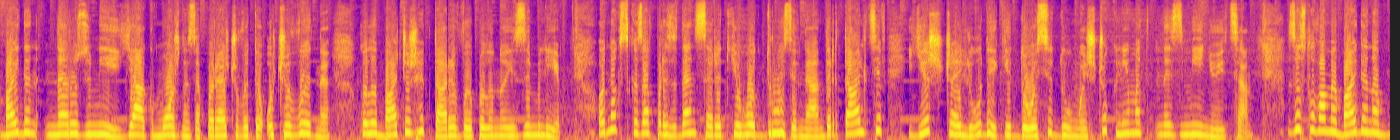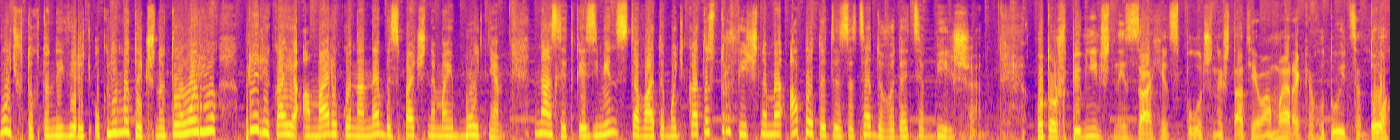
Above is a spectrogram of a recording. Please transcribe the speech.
Байден не розуміє, як можна заперечувати очевидне, коли бачиш гектари випаленої землі. Однак, сказав президент, серед його друзів неандертальців є ще люди, які досі думають, що клімат не змінюється. За словами Байдена, будь-хто, хто не вірить у кліматичну теорію, прирікає Америку на небезпечне майбутнє. Наслідки змін ставатимуть катастрофічними, а платити за це доведеться більше. Отож, північний захід Сполучених Штатів Америки готується до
